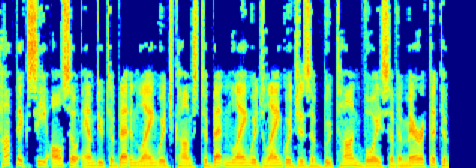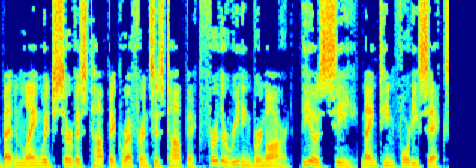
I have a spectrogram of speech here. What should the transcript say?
Topic see also Amdo Tibetan language Khams Tibetan language Languages of Bhutan Voice of America Tibetan language Service topic References topic Further reading Bernard, Theos c. 1946,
